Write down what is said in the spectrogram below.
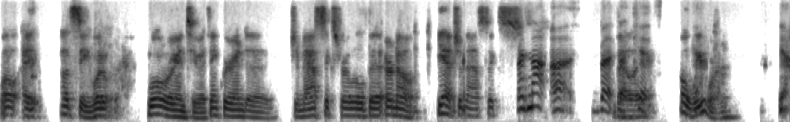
Well I, let's see what what were we into? I think we are into gymnastics for a little bit or no yeah gymnastics. But not us but the kids. Oh we were yeah.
